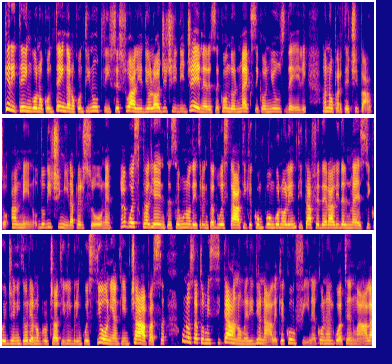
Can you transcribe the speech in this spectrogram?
che ritengono contengano contenuti sessuali e ideologici di genere, secondo il Mexico News Daily. Hanno partecipato partecipato almeno 12.000 persone. Aguascalientes è uno dei 32 stati che compongono le entità federali del Messico. I genitori hanno bruciato i libri in questione anche in Chiapas, uno stato messicano meridionale che confine con il Guatemala.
